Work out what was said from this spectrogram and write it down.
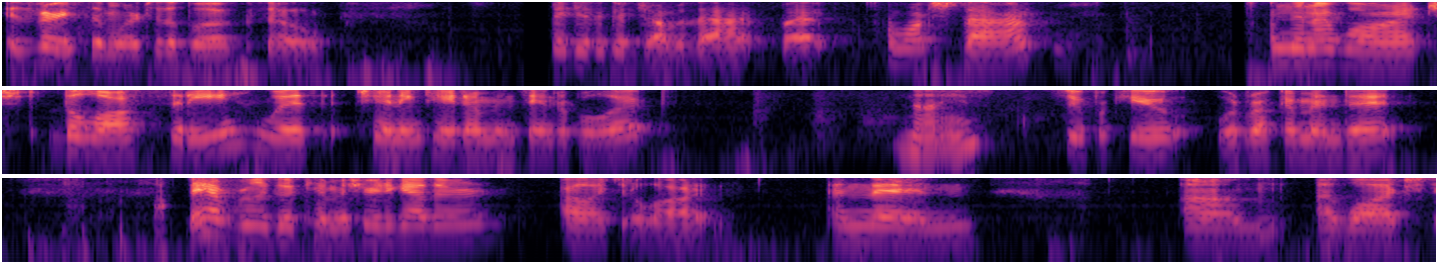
It's very similar to the book, so they did a good job of that. But I watched that, and then I watched The Lost City with Channing Tatum and Sandra Bullock. Nice. Super cute. Would recommend it. They have really good chemistry together. I liked it a lot. And then um, I watched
